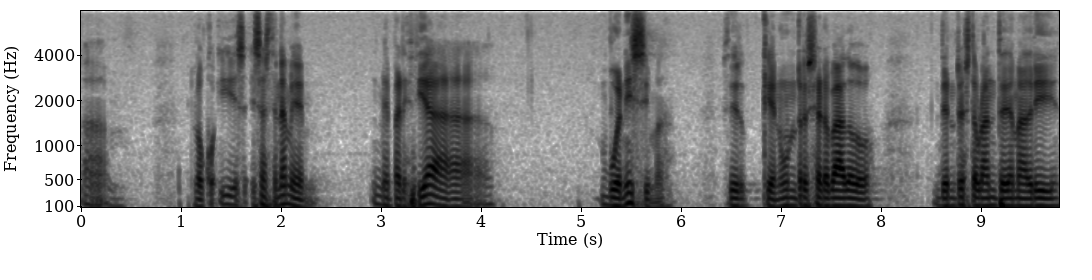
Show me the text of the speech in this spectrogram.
Ah, y esa escena me, me, parecía buenísima. Es decir, que en un reservado de un restaurante de Madrid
